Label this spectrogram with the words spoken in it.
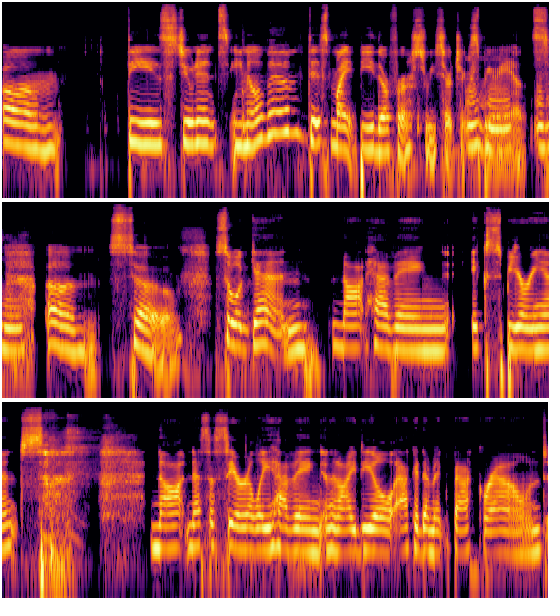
um these students email them, this might be their first research experience. hmm Um, so So again, not having experience, not necessarily having an ideal academic background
